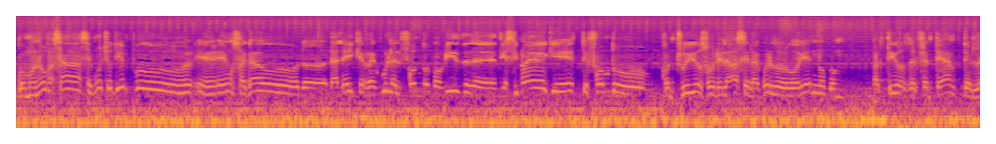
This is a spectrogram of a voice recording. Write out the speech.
como no pasaba hace mucho tiempo, eh, hemos sacado la, ley que regula el fondo COVID-19, que es este fondo construido sobre la base del acuerdo del gobierno con partidos del Frente Amplio, del,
